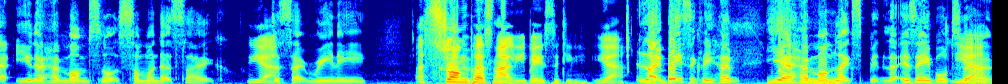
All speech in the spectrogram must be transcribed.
uh, you know her mum's not someone that's like Yeah, just like really a strong of- personality, basically. Yeah, like basically her yeah her mom like is able to Yeah.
